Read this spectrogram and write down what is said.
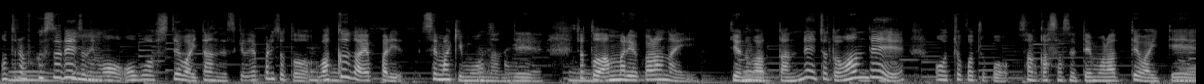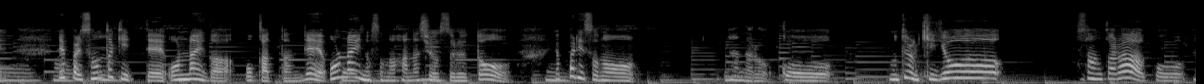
もちろん複数デイズにも応募してはいたんですけど、やっぱりちょっと枠がやっぱり狭きもんなんで、ちょっとあんまり受からないっていうのがあったんで、ちょっとワンデーをちょこちょこ参加させてもらってはいて、やっぱりその時ってオンラインが多かったんで、オンラインのその話をすると、やっぱり、りそのなんだろうこうもちろん企業さんからこう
